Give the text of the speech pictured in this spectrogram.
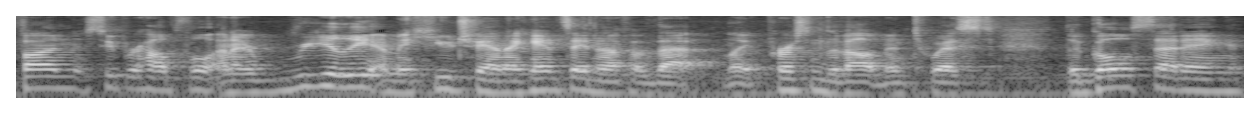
fun, super helpful, and I really am a huge fan. I can't say enough of that like personal development twist, the goal setting,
